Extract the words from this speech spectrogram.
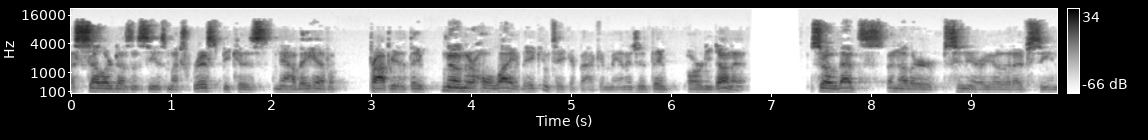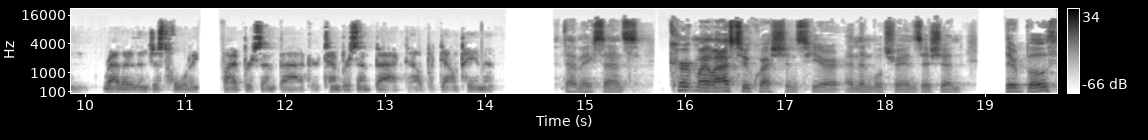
A seller doesn't see as much risk because now they have a property that they've known their whole life. They can take it back and manage it. They've already done it. So that's another scenario that I've seen rather than just holding 5% back or 10% back to help with down payment. That makes sense. Kurt, my last two questions here, and then we'll transition. They're both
